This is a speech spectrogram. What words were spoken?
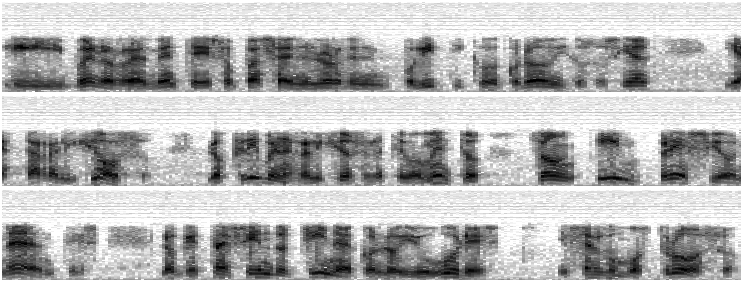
y bueno, realmente eso pasa en el orden político, económico, social y hasta religioso. Los crímenes religiosos en este momento son impresionantes. Lo que está haciendo China con los yugures es algo monstruoso.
